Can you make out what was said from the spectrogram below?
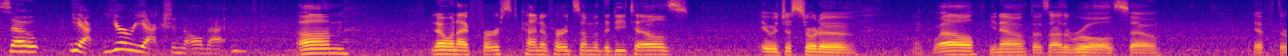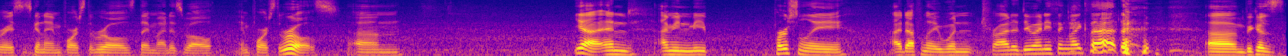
So, yeah, your reaction to all that? Um, you know, when I first kind of heard some of the details, it was just sort of like, well, you know, those are the rules, so if the race is going to enforce the rules, they might as well enforce the rules. Um, yeah, and I mean, me personally, I definitely wouldn't try to do anything like that um, because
